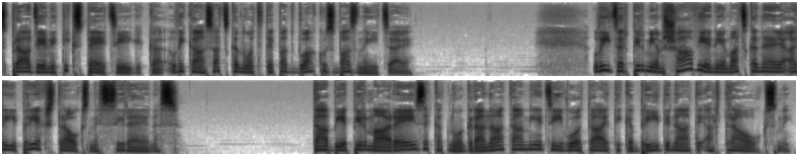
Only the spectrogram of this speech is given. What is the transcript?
Sprādzieni tik spēcīgi, ka likās atskanot tepat blakus baznīcai. Līdz ar pirmiem šāvieniem atskanēja arī priekštrauksmes sirēnas. Tā bija pirmā reize, kad no granātām iedzīvotāji tika brīdināti ar trauksmi.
